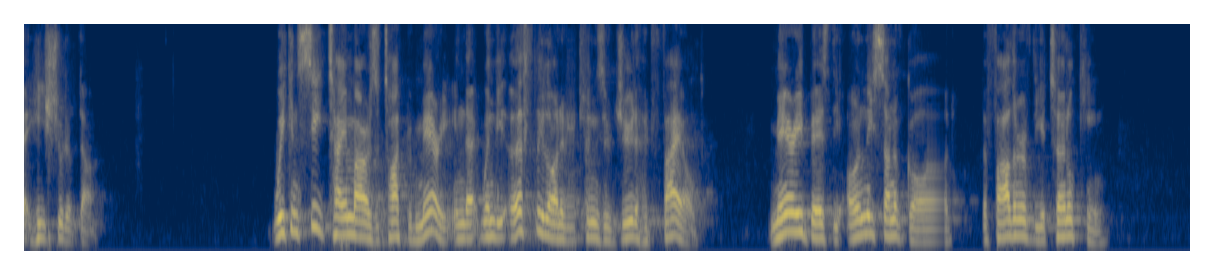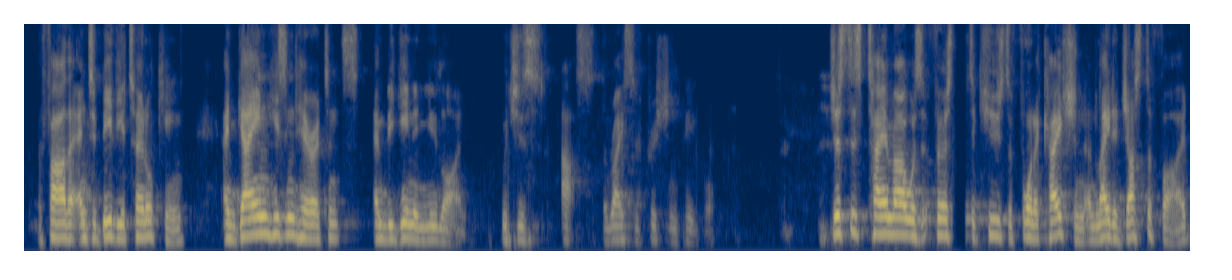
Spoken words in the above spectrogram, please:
that he should have done. We can see Tamar as a type of Mary in that when the earthly line of the kings of Judah had failed, Mary bears the only Son of God, the Father of the eternal King, the Father, and to be the eternal King, and gain his inheritance and begin a new line, which is us, the race of Christian people. Just as Tamar was at first accused of fornication and later justified,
